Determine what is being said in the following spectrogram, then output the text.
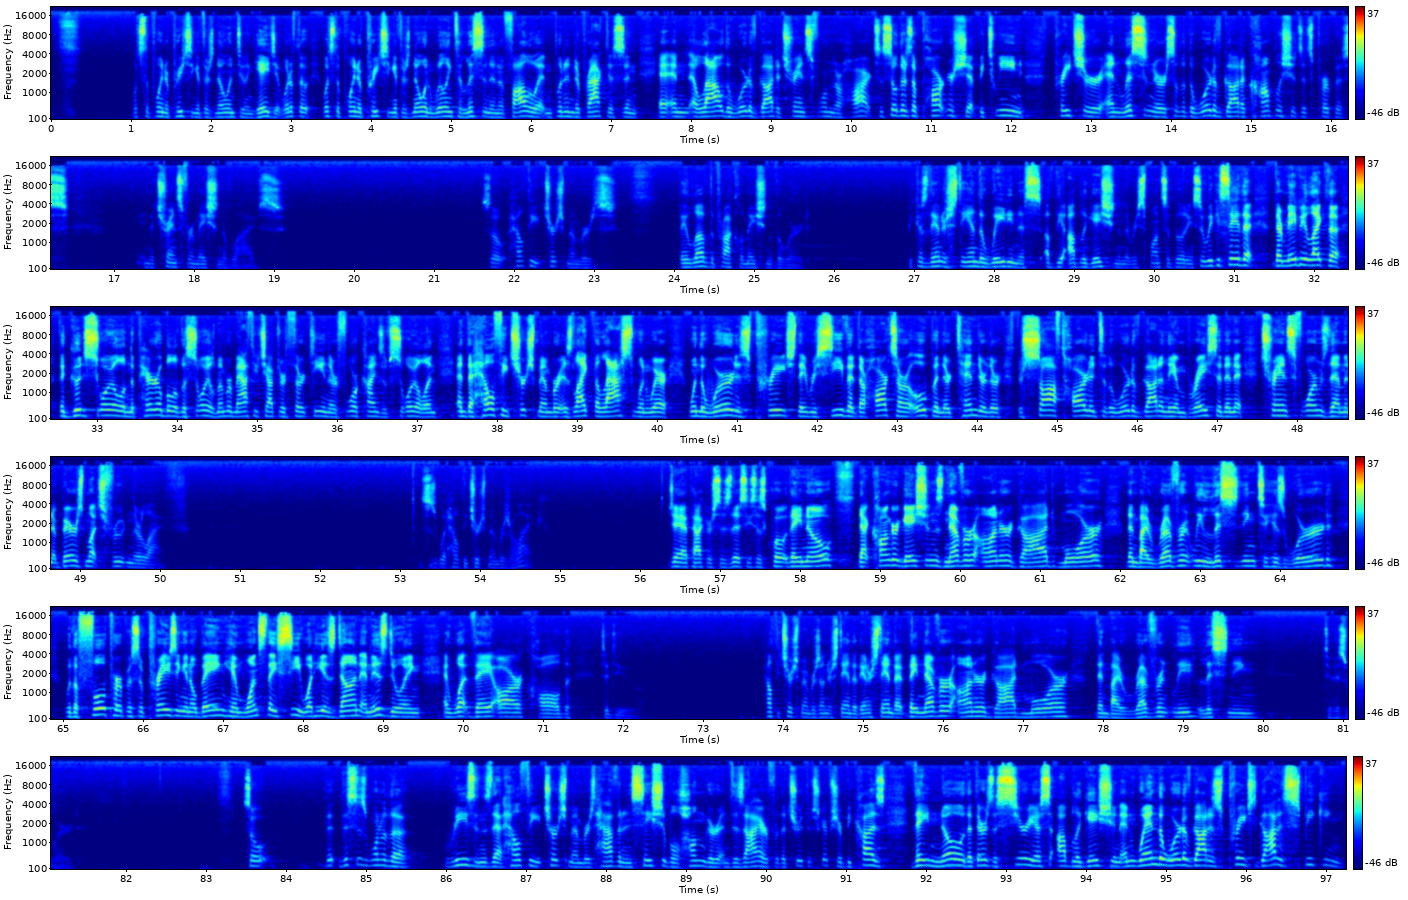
What's the point of preaching if there's no one to engage it? What if the, what's the point of preaching if there's no one willing to listen and follow it and put it into practice and, and allow the Word of God to transform their hearts? And so there's a partnership between preacher and listener so that the Word of God accomplishes its purpose in the transformation of lives. So, healthy church members, they love the proclamation of the Word because they understand the weightiness of the obligation and the responsibility. So we could say that they're maybe like the, the good soil in the parable of the soils. Remember Matthew chapter 13, there are four kinds of soil. And, and the healthy church member is like the last one, where when the word is preached, they receive it. Their hearts are open, they're tender, they're, they're soft hearted to the word of God, and they embrace it, and it transforms them, and it bears much fruit in their life. This is what healthy church members are like. J.I. Packer says this. He says, quote, They know that congregations never honor God more than by reverently listening to his word with a full purpose of praising and obeying him once they see what he has done and is doing and what they are called to do. Healthy church members understand that. They understand that they never honor God more than by reverently listening to his word. So, th- this is one of the reasons that healthy church members have an insatiable hunger and desire for the truth of Scripture because they know that there's a serious obligation. And when the Word of God is preached, God is speaking.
